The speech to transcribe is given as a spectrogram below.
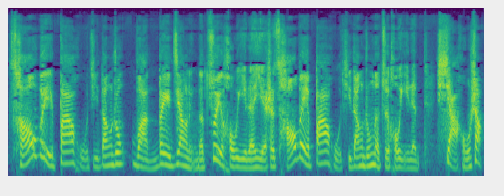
曹魏八虎记当中晚辈将领的最后一人，也是曹魏八虎记当中的最后一人——夏侯尚。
